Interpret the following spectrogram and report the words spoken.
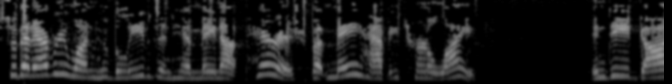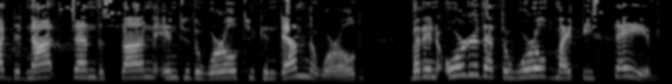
so that everyone who believes in him may not perish, but may have eternal life. Indeed, God did not send the Son into the world to condemn the world, but in order that the world might be saved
